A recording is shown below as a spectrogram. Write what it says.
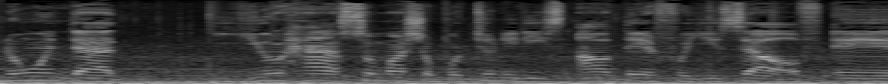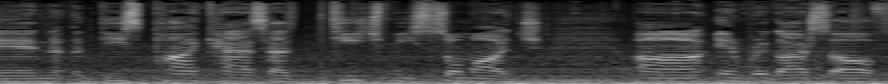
knowing that you have so much opportunities out there for yourself. And this podcast has teach me so much uh, in regards of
